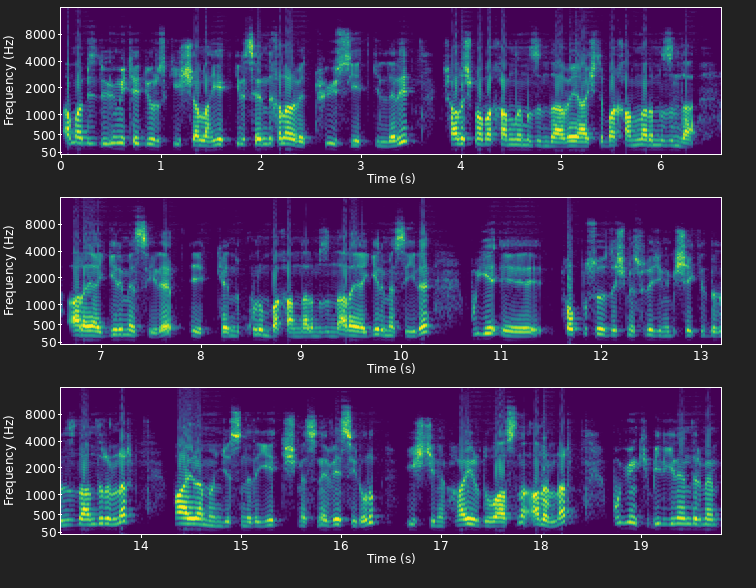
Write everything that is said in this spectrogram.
Ama biz de ümit ediyoruz ki inşallah yetkili sendikalar ve TÜİS yetkilileri Çalışma Bakanlığımızın da veya işte bakanlarımızın da araya girmesiyle, e, kendi kurum bakanlarımızın da araya girmesiyle bu e, toplu sözleşme sürecini bir şekilde hızlandırırlar. Bayram öncesinde de yetişmesine vesile olup işçinin hayır duasını alırlar. Bugünkü bilgilendirmem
